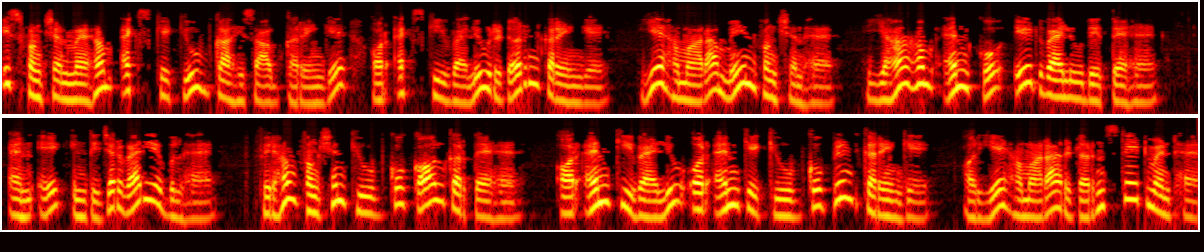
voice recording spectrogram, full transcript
इस फ़ंक्शन में हम x के क्यूब का हिसाब करेंगे और x की वैल्यू रिटर्न करेंगे। ये हमारा मेन फ़ंक्शन है। यहाँ हम n को 8 वैल्यू देते हैं। n एक इंटीजर वेरिएबल है। फिर हम फ़ंक्शन क्यूब को कॉल करते हैं। और n की वैल्यू और n के क्यूब को प्रिंट करेंगे और ये हमारा रिटर्न स्टेटमेंट है।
